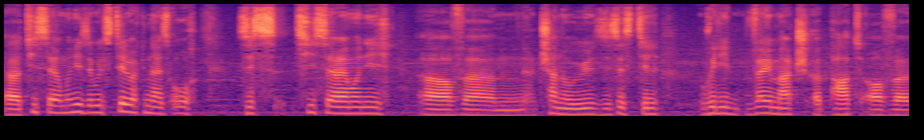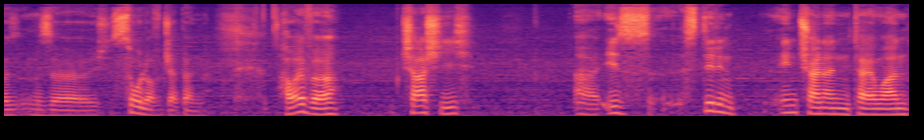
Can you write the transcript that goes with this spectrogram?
uh, tea ceremonies they will still recognize oh this tea ceremony of um, this is still really very much a part of uh, the soul of Japan. However, Chaxi uh, is still in in China and Taiwan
